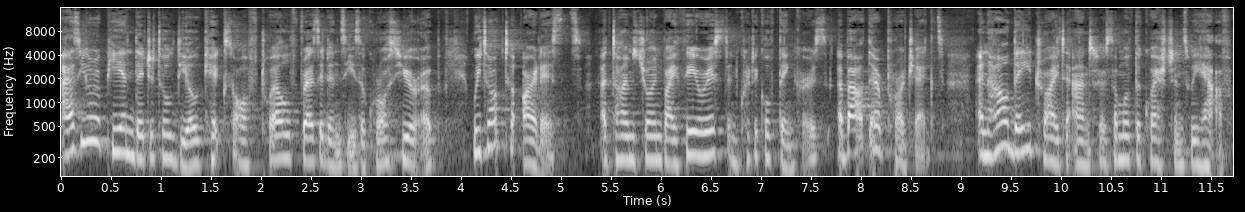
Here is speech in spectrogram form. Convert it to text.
As European Digital Deal kicks off 12 residencies across Europe, we talk to artists, at times joined by theorists and critical thinkers, about their projects and how they try to answer some of the questions we have.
